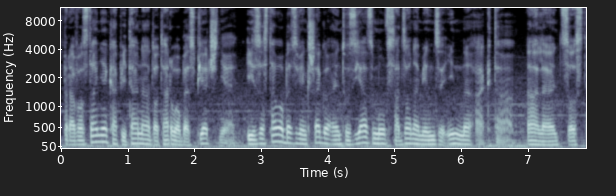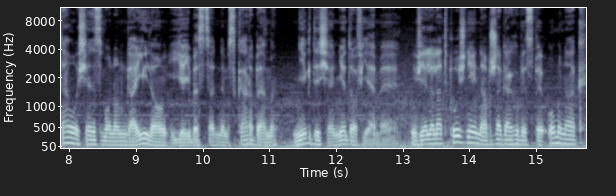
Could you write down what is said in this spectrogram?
Sprawozdanie kapitana dotarło bezpiecznie i zostało bez większego entuzjazmu wsadzone między inne akta. Ale co stało się z Monongailą i jej bezcennym skarbem, nigdy się nie dowiemy. Wiele lat później na brzegach wyspy Umnak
